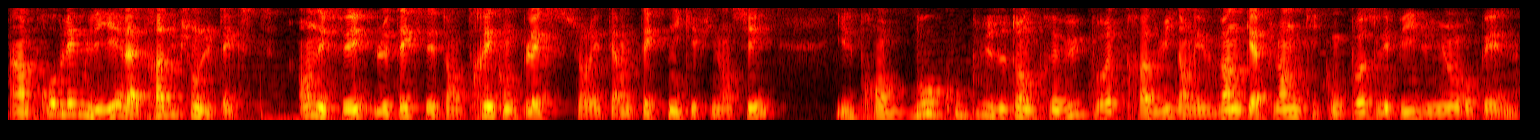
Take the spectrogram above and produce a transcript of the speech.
Un problème lié à la traduction du texte. En effet, le texte étant très complexe sur les termes techniques et financiers, il prend beaucoup plus de temps que prévu pour être traduit dans les 24 langues qui composent les pays de l'Union européenne.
